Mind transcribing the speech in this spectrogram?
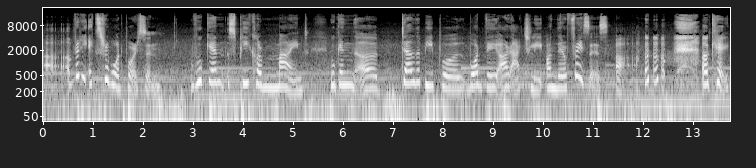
a very extrovert person who can speak her mind who can uh, tell the people what they are actually on their faces. Ah. okay,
